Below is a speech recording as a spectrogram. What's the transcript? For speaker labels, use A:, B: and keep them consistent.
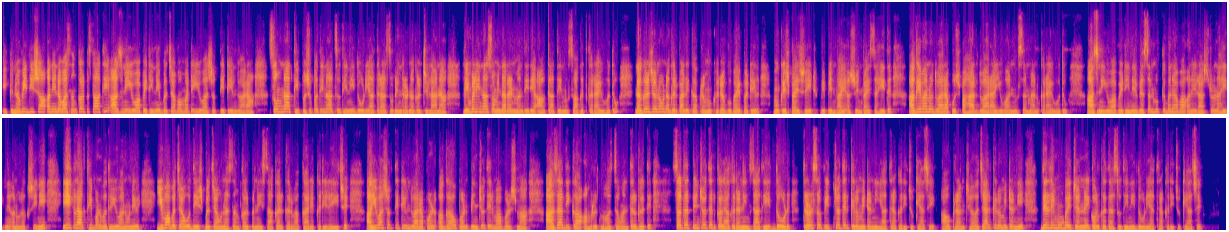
A: એક નવી દિશા અને નવા સંકલ્પ સાથે આજની યુવા પેઢીને બચાવવા માટે યુવા શક્તિ ટીમ દ્વારા સોમનાથથી પશુપતિનાથ સુધીની દોડયાત્રા સુરેન્દ્રનગર જિલ્લાના લીંબડીના સ્વામિનારાયણ મંદિરે આવતા તેનું સ્વાગત કરાયું હતું. નગરજનો, નગરપાલિકા પ્રમુખ રઘુભાઈ પટેલ, મુકેશભાઈ શેઠ, બિપિનભાઈ અશ્વિનભાઈ સહિત આગેવાનો દ્વારા પુષ્પહાર દ્વારા યુવાનનું સન્માન કરાયું હતું. આજની યુવા પેઢીને વ્યસનમુક્ત બનાવવા અને રાષ્ટ્રના હિતને અનુલક્ષીને એક લાખથી પણ વધુ યુવાનોને, યુવા બચાવો, દેશ બચાવોના સંકલ્પને સાકાર કરવા કાર્ય કરી રહી છે. આ યુવા શક્તિ ટીમ દ્વારા પણ અગાઉ પણ પંચોતેરમા વર્ષમાં આઝાદી કા અમૃત મહોત્સવ અંતર્ગત સતત પંચોતેર કલાક રનિંગ સાથે દોડ ત્રણસો પિંચોતેર કિલોમીટરની યાત્રા કરી ચૂક્યા છે. આ ઉપરાંત છ હજાર કિલોમીટરની દિલ્હી મુંબઈ ચેન્નઈ કોલકાતા સુધીની દોડ યાત્રા કરી ચૂક્યા છે.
